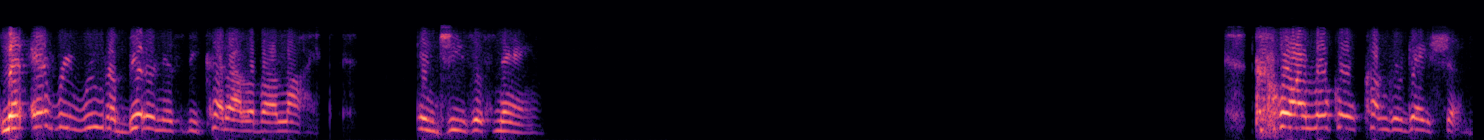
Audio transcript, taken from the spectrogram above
Let every root of bitterness be cut out of our life in Jesus' name. For our local congregation,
